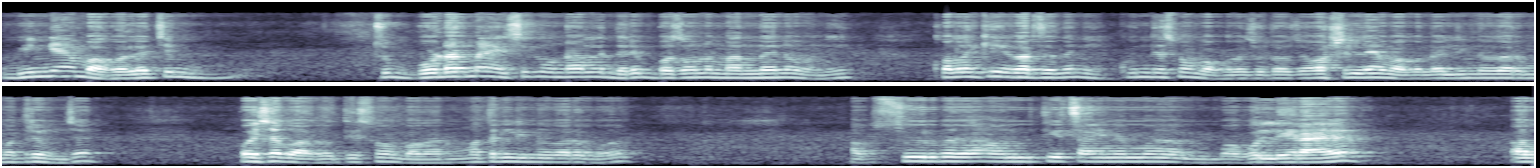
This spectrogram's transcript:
इन्डियामा भएकोलाई चाहिँ जो बोर्डरमा आइसक्यो उनीहरूलाई धेरै बचाउन मान्दैन भने कसलाई के गर्छ त नि? कुन देशमा भएकोलाई छुट्याउँछ अस्ट्रेलियामा भएकोलाई लिनु गएर मात्रै हुन्छ? पैसा भएको देशमा भएर मात्रै लिनु गएर भयो? अब सुरुमा आउने बित्तिकै चाइनामा भएको लिएर आयो। अब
